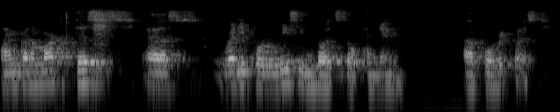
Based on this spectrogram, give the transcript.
I'm gonna mark this as ready for release, even though it's still pending uh, pull request.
